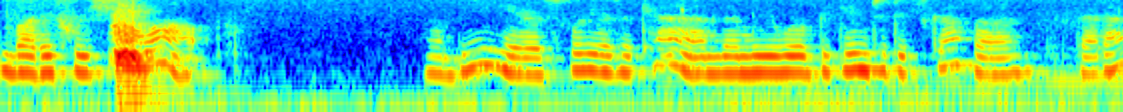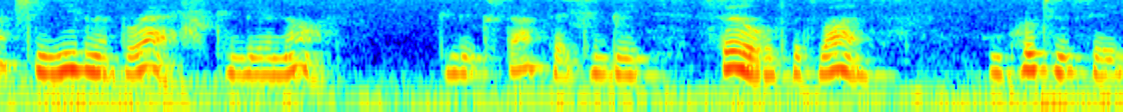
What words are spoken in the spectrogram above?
But if we show up be here as fully as it can, then we will begin to discover that actually even a breath can be enough, can be ecstatic, can be filled with life and potency,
